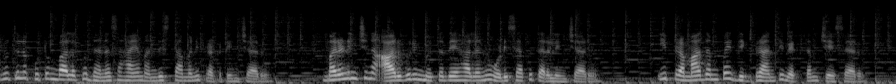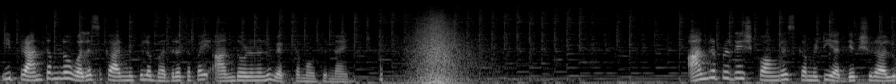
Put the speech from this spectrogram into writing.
మృతుల కుటుంబాలకు ధన సహాయం అందిస్తామని ప్రకటించారు. మరణించిన ఆరుగురి మృతదేహాలను ఒడిశాకు తరలించారు. ఈ ప్రమాదంపై దిగ్భ్రాంతి వ్యక్తం చేశారు. ఈ ప్రాంతంలో వలస కార్మికుల భద్రతపై ఆందోళనలు వ్యక్తమవుతున్నాయి. ఆంధ్రప్రదేశ్ కాంగ్రెస్ కమిటీ అధ్యక్షురాలు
